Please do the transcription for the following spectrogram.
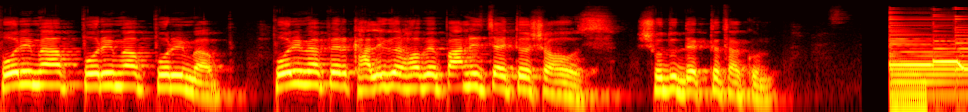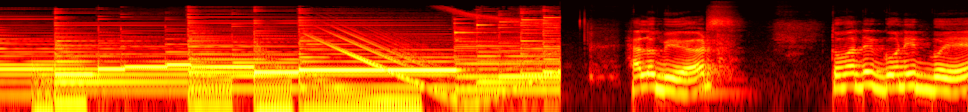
পরিমাপ পরিমাপ পরিমাপ। পরিমাপের খালিঘর হবে পানির চাইতেও সহজ। শুধু দেখতে থাকুন। হ্যালো বিয়ার্স তোমাদের গণিত বইয়ে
